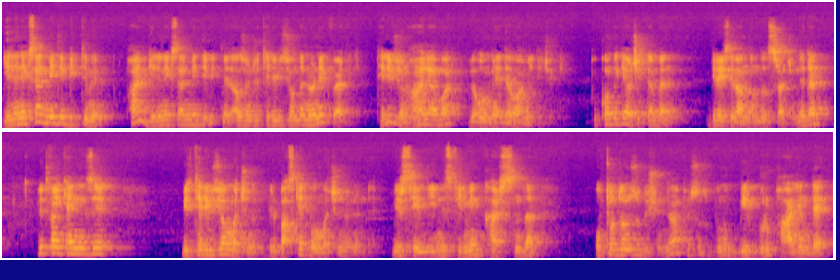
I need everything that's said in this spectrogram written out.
geleneksel medya bitti mi? Hayır geleneksel medya bitmedi. Az önce televizyondan örnek verdik. Televizyon hala var ve olmaya devam edecek. Bu konuda gerçekten ben bireysel anlamda ısrarcıyım. Neden? Lütfen kendinizi bir televizyon maçının, bir basketbol maçının önünde, bir sevdiğiniz filmin karşısında oturduğunuzu düşünün. Ne yapıyorsunuz? Bunu bir grup halinde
